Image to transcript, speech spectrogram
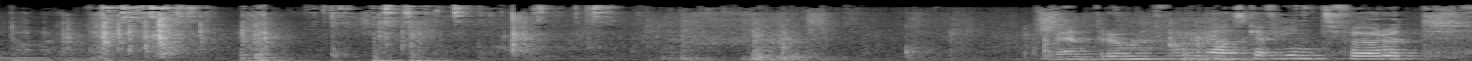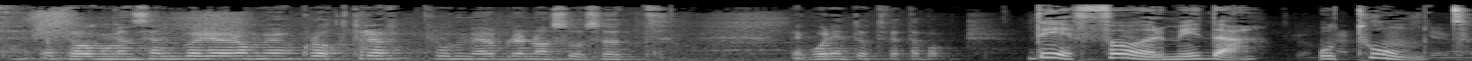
dörren. Väntrummet var ganska fint förut ett tag men sen började de klottra på möblerna och så, så att det går inte att tvätta bort. Det är förmiddag och tomt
